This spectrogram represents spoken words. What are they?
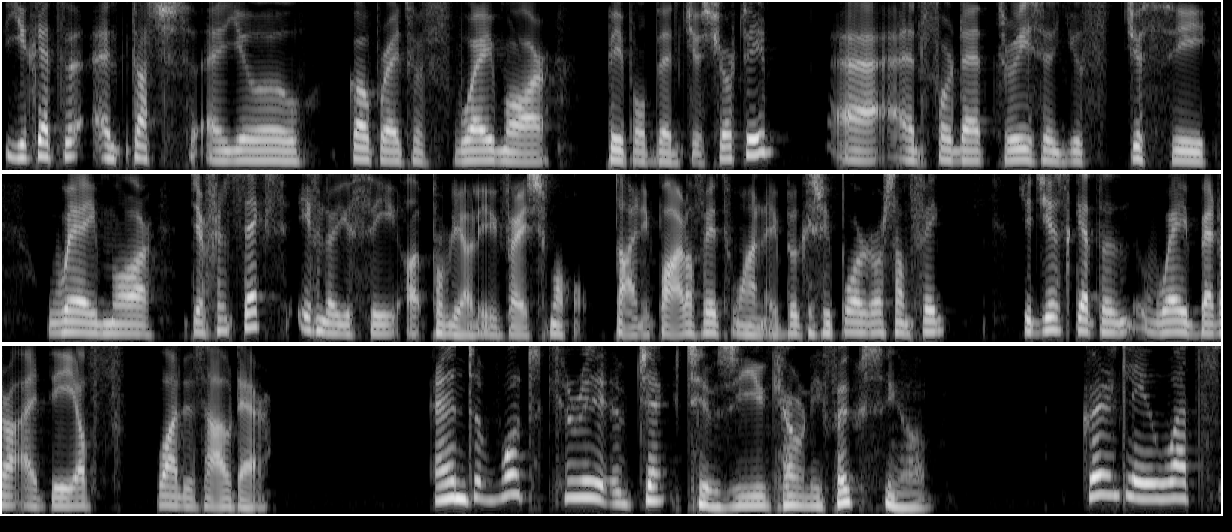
you get in touch and you cooperate with way more people than just your team. Uh, and for that reason, you just see way more different stacks, even though you see uh, probably only a very small, tiny part of it, one a bookish report or something you just get a way better idea of what is out there. And what career objectives are you currently focusing on? Currently, what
